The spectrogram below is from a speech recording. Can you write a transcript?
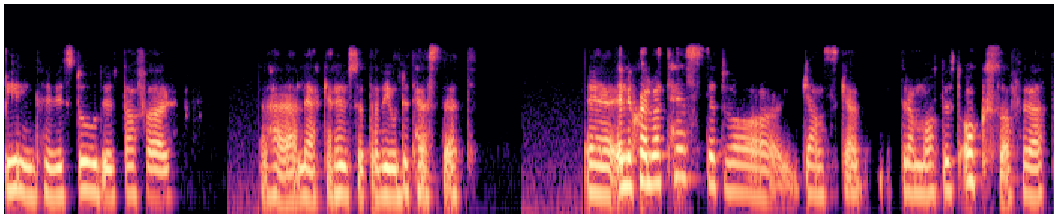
bild hur vi stod utanför det här läkarhuset där vi gjorde testet. Eh, eller själva testet var ganska dramatiskt också för att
